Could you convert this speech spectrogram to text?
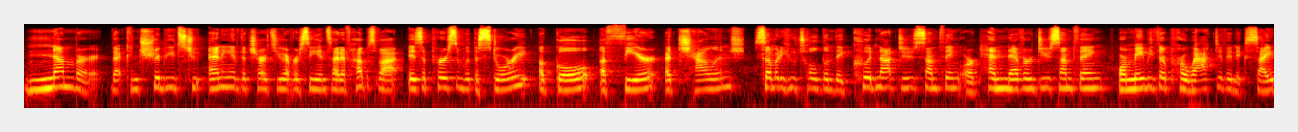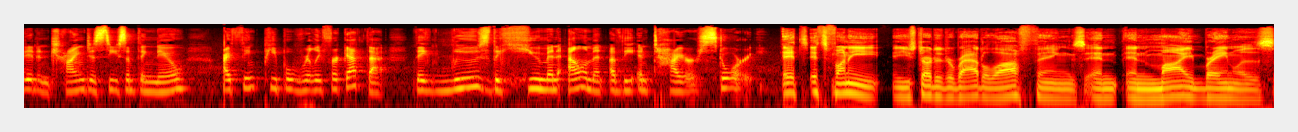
number that contributes to any of the charts you ever see inside of HubSpot is a person with a story, a goal, a fear, a challenge, somebody who told them they could not do something or can never do something, or maybe they're proactive and excited and trying to see something new. I think people really forget that. They lose the human element of the entire story. It's it's funny you started to rattle off things and and my brain was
